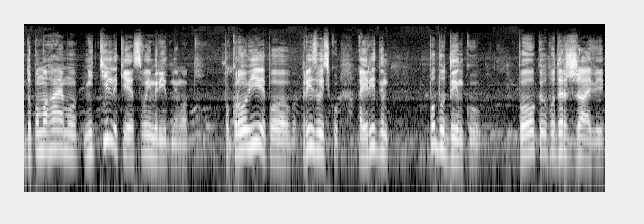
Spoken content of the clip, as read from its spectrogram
допомагаємо не тільки своїм рідним, от, по крові, по прізвиську, а й рідним по будинку, по, по державі.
